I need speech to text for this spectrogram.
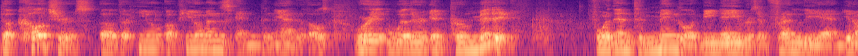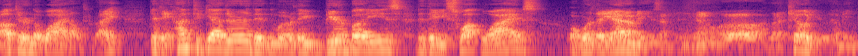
the cultures of the hum, of humans and the Neanderthals were it, whether it permitted for them to mingle and be neighbors and friendly and you know out there in the wild, right? Did they hunt together? Did were they beer buddies? Did they swap wives? Or were they enemies and you know, oh, I'm gonna kill you? I mean,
